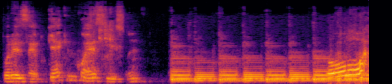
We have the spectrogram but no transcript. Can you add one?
Por exemplo, quem é que não conhece isso, né? Oh.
